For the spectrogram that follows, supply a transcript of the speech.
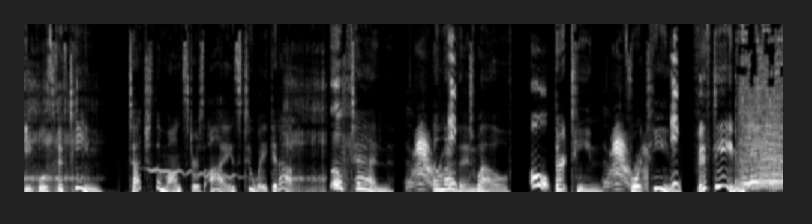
equals 15. Touch the monster's eyes to wake it up. 10, 11, 12, Oh. 13, 14, 15. Fifteen.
